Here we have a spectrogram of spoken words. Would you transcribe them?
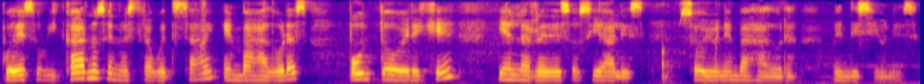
Puedes ubicarnos en nuestra website embajadoras.org y en las redes sociales. Soy una embajadora. Bendiciones.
